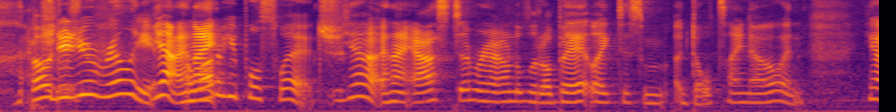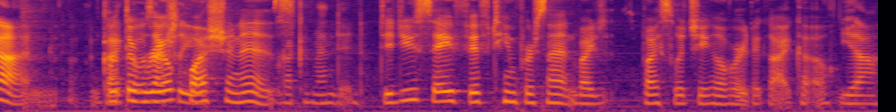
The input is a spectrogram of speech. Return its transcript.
Oh, did you really? Yeah, and a lot I- of people switch. Yeah, and I asked around a little bit, like to some adults I know, and yeah, and But the real actually question is, recommended. did you save 15% by by switching over to Geico? Yeah,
